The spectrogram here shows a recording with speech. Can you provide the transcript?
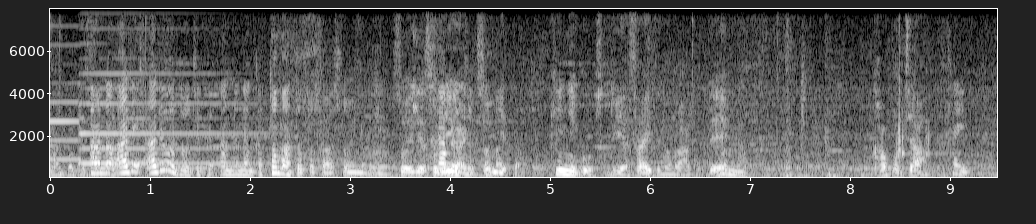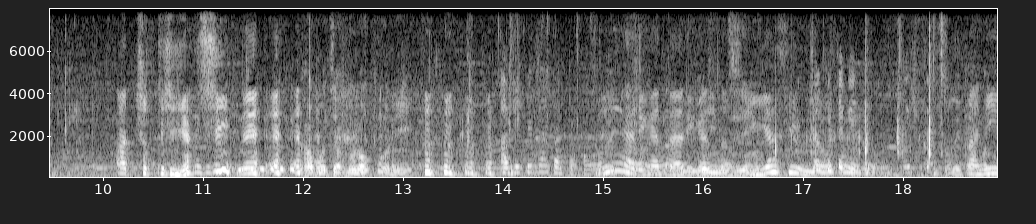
タンパク質あのあれあれはどうですか？あのなんかトマトとかそういうの、うん、それでそれ以外に筋肉を作る野菜っていうのがあって、うん。かぼちゃはいあちょっと癒やしいね。ねかぼちゃブロッコリー？あげてなかったかな。ありがとうありがとう。人参？癒やしいんだ。それか。らあ人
